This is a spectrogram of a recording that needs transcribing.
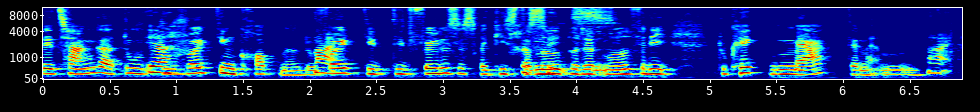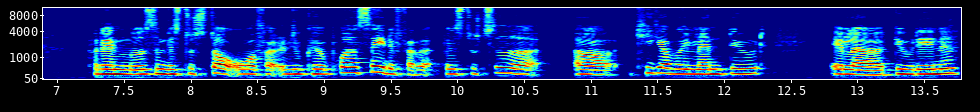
det er tanker. Du, ja. du får ikke din krop med, du Nej. får ikke dit, dit følelsesregister Præcis. med på den måde, fordi du kan ikke mærke den anden Nej. på den måde, som hvis du står overfor. Du kan jo prøve at se det for dig, hvis du sidder og kigger på en eller anden dude, eller dude inde,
